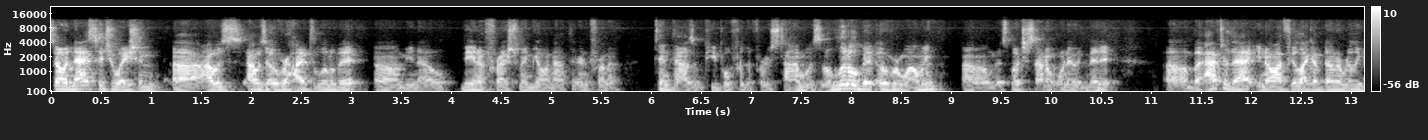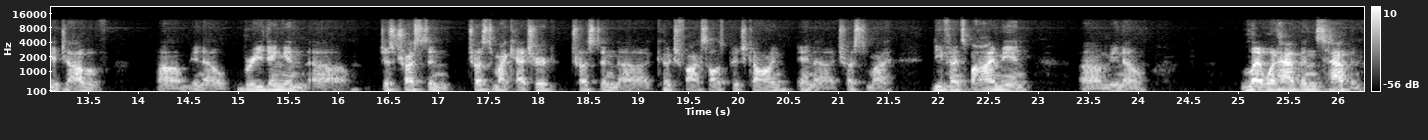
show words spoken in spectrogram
so in that situation, uh, I was I was overhyped a little bit. Um, you know, being a freshman going out there in front of ten thousand people for the first time was a little bit overwhelming. Um, as much as I don't want to admit it, um, but after that, you know, I feel like I've done a really good job of, um, you know, breathing and uh, just trusting trusting my catcher, trusting uh, Coach Foster's pitch calling, and uh, trusting my defense behind me, and um, you know, let what happens happen.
